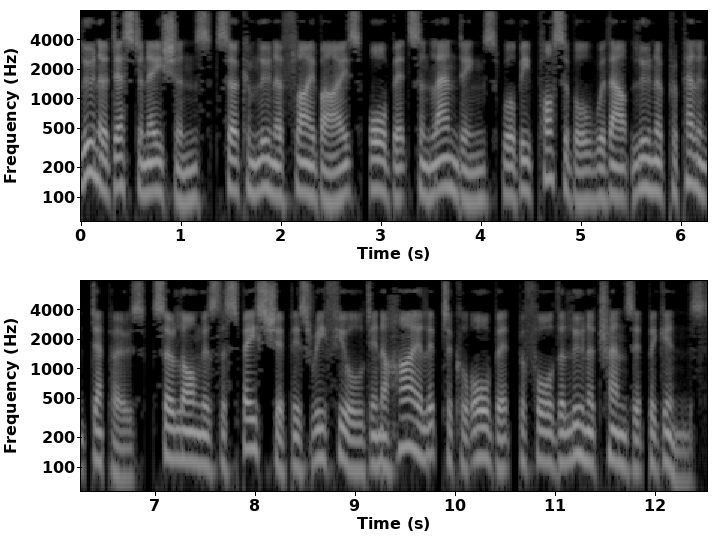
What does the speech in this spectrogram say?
Lunar destinations circumlunar flybys, orbits and landings will be possible without lunar propellant depots, so long as the spaceship is refueled in a high elliptical orbit before the lunar transit begins.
